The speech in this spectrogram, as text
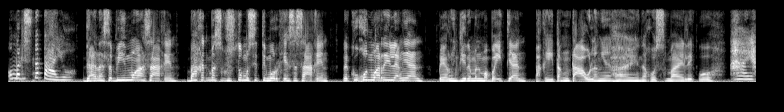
umalis na tayo. Dana, sabihin mo nga sa akin, bakit mas gusto mo si Timur kesa sa akin? Nagkukunwari lang yan, pero hindi naman mabait yan. Pakitang tao lang yan. Ay, naku, smiley ko. Ay,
